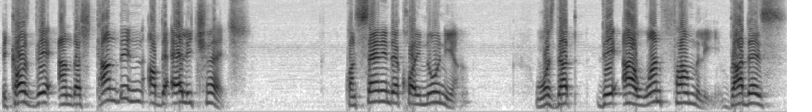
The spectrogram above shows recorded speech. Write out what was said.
Because the understanding of the early church concerning the koinonia was that they are one family, brothers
